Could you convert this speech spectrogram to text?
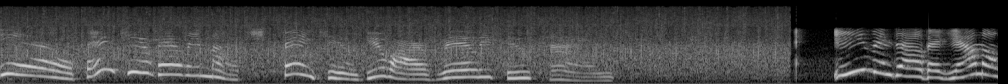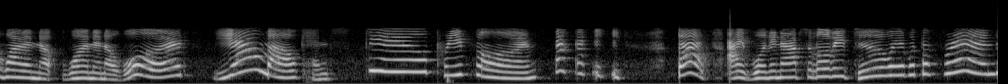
you. Thank you very much. Thank you. You are really too kind. Even though the Yelmo won an, won an award, Yelmo can still perform. but I wouldn't absolutely do it with a friend.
